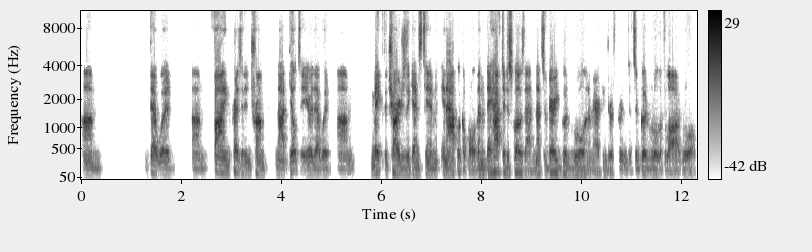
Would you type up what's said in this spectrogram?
um, that would um, find President Trump not guilty or that would um, make the charges against him inapplicable, then they have to disclose that. And that's a very good rule in American jurisprudence. It's a good rule of law rule.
